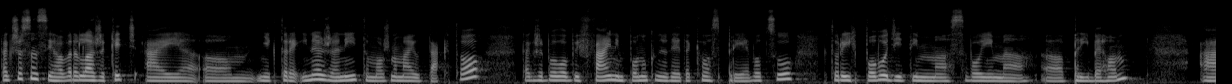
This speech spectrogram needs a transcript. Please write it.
Takže som si hovorila, že keď aj um, niektoré iné ženy to možno majú takto, takže bolo by fajn im ponúknuť aj takého sprievodcu, ktorý ich povodí tým svojim uh, príbehom. A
